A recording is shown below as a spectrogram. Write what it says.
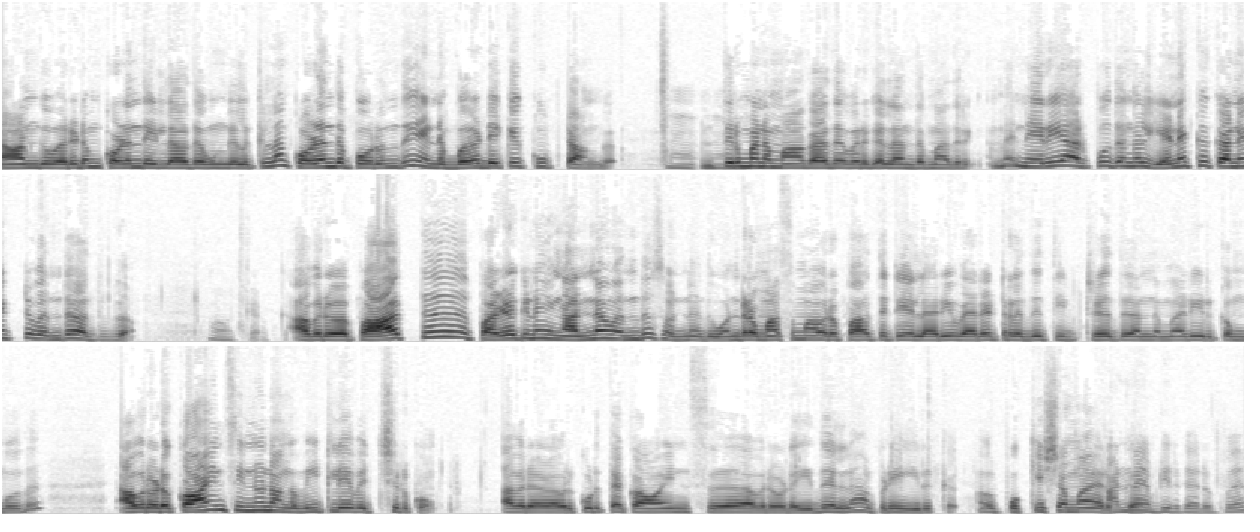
நான்கு வருடம் குழந்தை இல்லாதவங்களுக்கெல்லாம் குழந்தை பிறந்து என்னை பர்த்டேக்கே கூப்பிட்டாங்க. திருமணம் ஆகாதவர்கள் அந்த மாதிரி. நிறைய அற்புதங்கள் எனக்கு கனெக்ட் வந்து அதுதான். அவரை பார்த்து பழகுன எங்க அண்ணன் வந்து சொன்னது ஒன்றரை மாசமா அவரை பார்த்துட்டு எல்லாரையும் விரட்டுறது திட்டுறது அந்த மாதிரி இருக்கும்போது அவரோட காயின்ஸ் இன்னும் நாங்க வீட்லயே வச்சிருக்கோம். அவர் அவர் கொடுத்த காயின்ஸ் அவரோட இதெல்லாம் அப்படியே இருக்கு. பொக்கிஷமா இருக்கு எப்படி இருக்காரு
